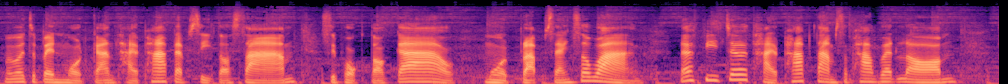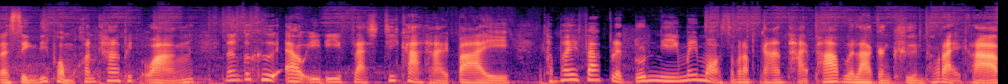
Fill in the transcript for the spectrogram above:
ไม่ว่าจะเป็นโหมดการถ่ายภาพแบบ 4 ต่อ 3 16 ต่อ 9 โหมดปรับแสงสว่าง และฟีเจอร์ถ่ายภาพตามสภาพแวดล้อม แต่สิ่งที่ผมค่อนข้างผิดหวัง นั่นก็คือ LED flash ที่ขาดหายไปทำให้แฟบเล็ตรุ่นนี้ไม่เหมาะสำหรับการถ่ายภาพเวลากลางคืนเท่าไหร่ครับ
